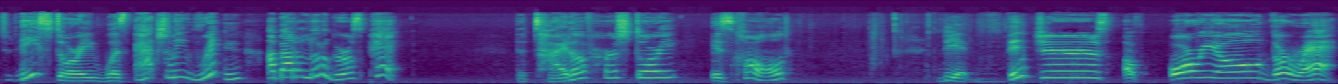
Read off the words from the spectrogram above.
Today's story was actually written about a little girl's pet. The title of her story is called The Adventures of Oreo the Rat.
